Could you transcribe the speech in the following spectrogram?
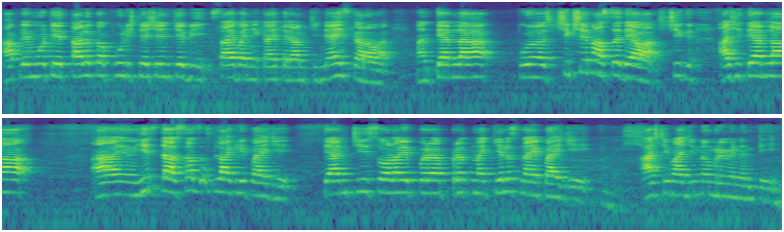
आपले मोठे तालुका पोलीस स्टेशनचे बी साहेबांनी काहीतरी आमची न्यायच करावा. आणि त्यांना पु- शिक्षण असं द्यावा. शिक अशी त्यांना हीच सजच लागली पाहिजे. त्यांची सोडावी प्र प्रयत्न केलंच नाही पाहिजे. अशी माझी नम्र विनंती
